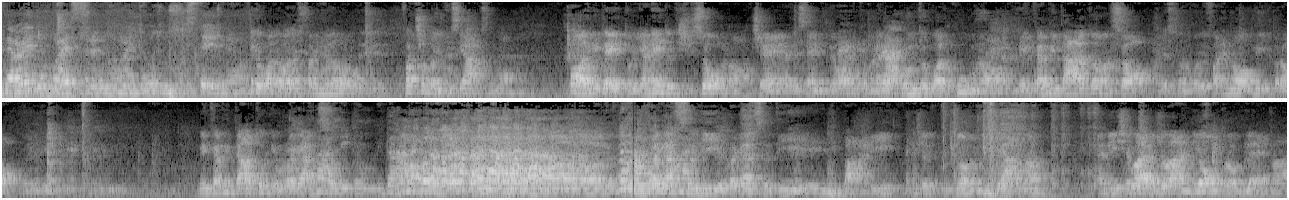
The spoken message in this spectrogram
veramente può essere un aiuto, un sostegno. Io quando vado a fare il mio lavoro faccio con entusiasmo. Poi ripeto, gli aneddoti ci sono, c'è ad esempio, Eh, ecco, me ne racconto qualcuno, mi è capitato, non so, adesso non voglio fare nomi, però voglio dire, mi è capitato che un ragazzo... Falli No. No, no, un ragazzo, di, un ragazzo di, di Bari, un certo giorno mi chiama e mi dice guarda Giovanni, io ho un problema,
